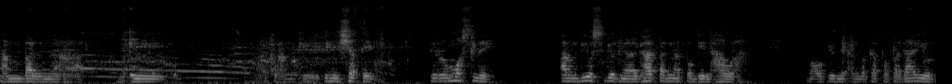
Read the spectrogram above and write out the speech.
tambal nga gi akong gi initiative Pero mostly ang Dios gyud nga naghatag nato ginhawa mao gyud ang makapapadayon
